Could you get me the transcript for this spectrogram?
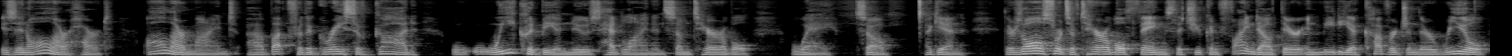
is in all our heart, all our mind. Uh, but for the grace of God, we could be a news headline in some terrible way. So again, there's all sorts of terrible things that you can find out there in media coverage and they're real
